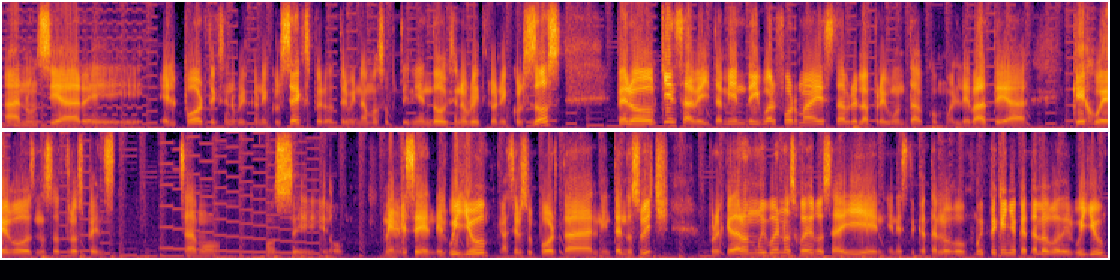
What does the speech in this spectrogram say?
a anunciar eh, el port de Xenoblade Chronicles X, pero terminamos obteniendo Xenoblade Chronicles 2. Pero quién sabe, y también de igual forma esta abre la pregunta como el debate a qué juegos nosotros pensamos eh, o merecen del Wii U hacer support al Nintendo Switch, porque quedaron muy buenos juegos ahí en este catálogo, muy pequeño catálogo del Wii U,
